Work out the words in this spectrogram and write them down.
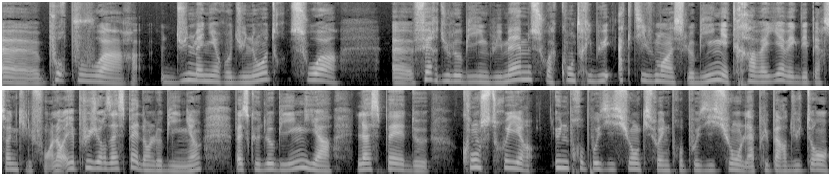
euh, pour pouvoir, d'une manière ou d'une autre, soit faire du lobbying lui-même, soit contribuer activement à ce lobbying et travailler avec des personnes qui le font. Alors il y a plusieurs aspects dans le lobbying, hein, parce que le lobbying, il y a l'aspect de construire une proposition qui soit une proposition, la plupart du temps,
